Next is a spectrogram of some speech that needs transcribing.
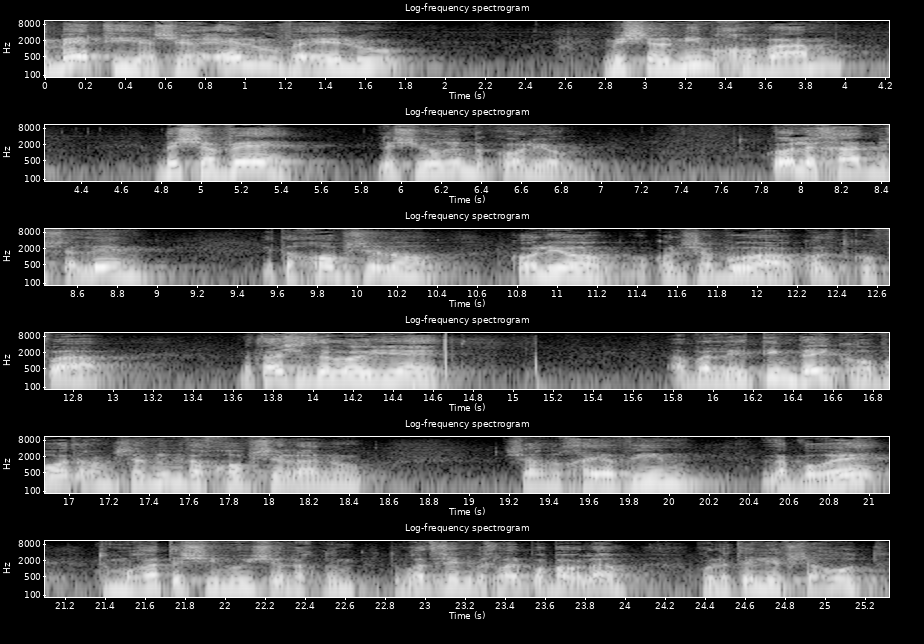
אמת היא אשר אלו ואלו משלמים חובם בשווה לשיעורים בכל יום. כל אחד משלם את החוב שלו כל יום, או כל שבוע, או כל תקופה, מתי שזה לא יהיה. אבל לעיתים די קרובות אנחנו משלמים את החוב שלנו, שאנחנו חייבים לבורא, תמורת השינוי שאנחנו, תמורת זה שאני בכלל פה בעולם, הוא נותן לי אפשרות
